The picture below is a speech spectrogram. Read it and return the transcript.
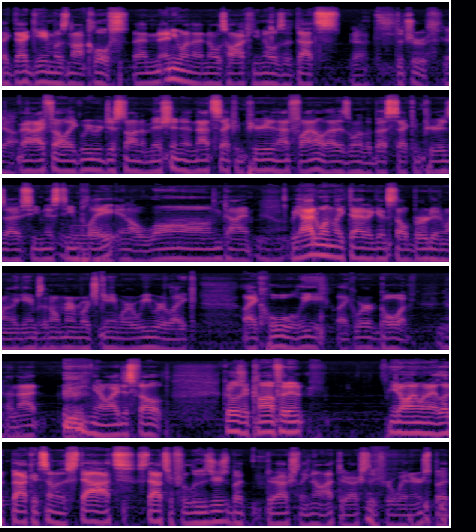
like that game was not close and anyone that knows hockey knows that that's That's the truth. Yeah. Man, I felt like we were just on a mission, and that second period in that final, that is one of the best second periods I've seen this team play in a long time. We had one like that against Alberta in one of the games. I don't remember which game where we were like, like holy, like we're going, and that, you know, I just felt girls are confident. You know, and when I look back at some of the stats, stats are for losers, but they're actually not. They're actually for winners. But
